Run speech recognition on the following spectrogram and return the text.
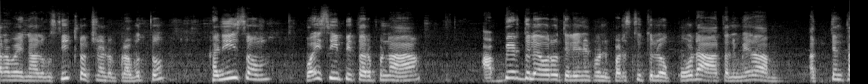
అరవై నాలుగు సీట్లు వచ్చినటువంటి ప్రభుత్వం కనీసం వైసీపీ తరఫున అభ్యర్థులు ఎవరో తెలియనటువంటి పరిస్థితుల్లో కూడా అతని మీద అత్యంత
